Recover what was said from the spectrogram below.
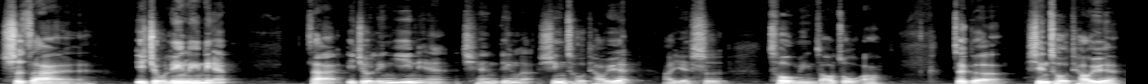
是在一九零零年，在一九零一年签订了辛丑条约啊，也是臭名昭著啊。这个辛丑条约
